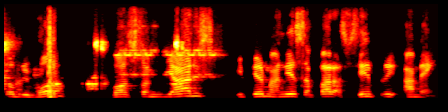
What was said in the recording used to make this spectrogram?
sobre vós, vossos familiares, e permaneça para sempre. Amém.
